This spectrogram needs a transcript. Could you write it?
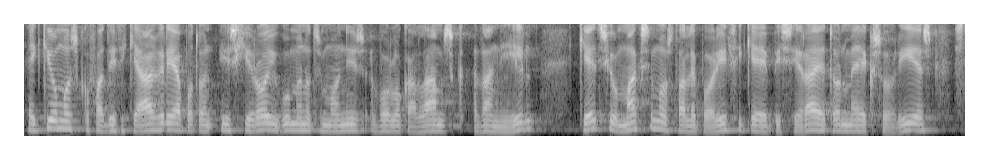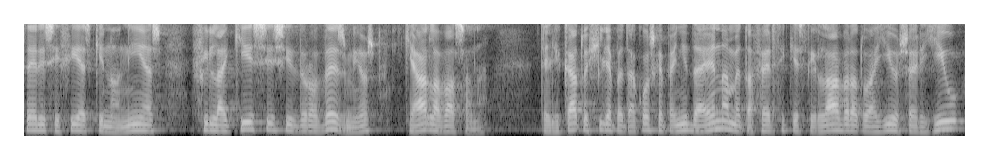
Εκεί όμως κοφαντήθηκε άγρια από τον ισχυρό ηγούμενο της μονής Βολοκαλάμσκ Δανιήλ και έτσι ο Μάξιμος ταλαιπωρήθηκε επί σειρά ετών με εξορίες, στέρηση θείας κοινωνίας, φυλακίσεις, υδροδέσμιος και άλλα βάσανα. Τελικά το 1551 μεταφέρθηκε στη Λάβρα του Αγίου Σεργίου,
